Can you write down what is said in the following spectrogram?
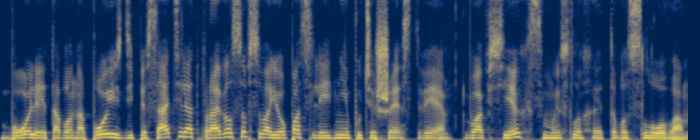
Более того, на поезде писатель отправился в свое последнее путешествие, во всех смыслах этого слова.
